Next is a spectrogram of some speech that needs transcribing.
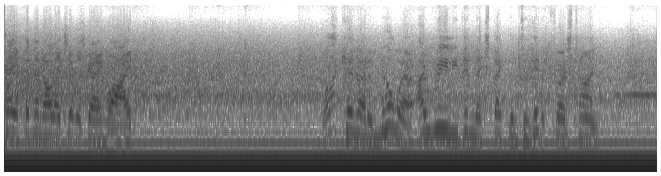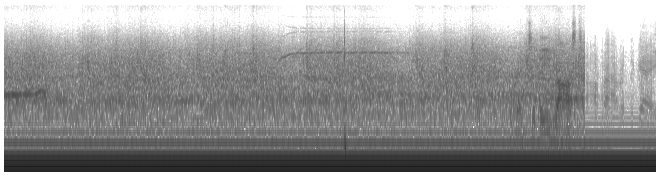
safe in the knowledge it was going wide. Well, that came out of nowhere. I really didn't expect them to hit it first time. We're the last half hour of the game.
